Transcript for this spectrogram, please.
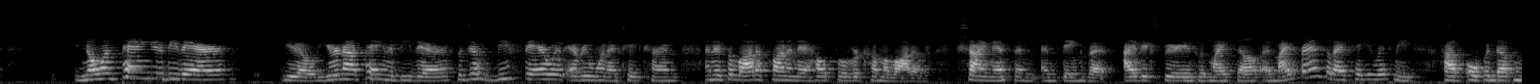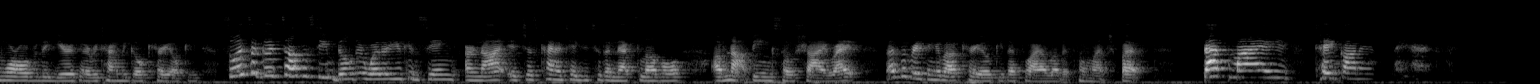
No one's paying you to be there you know, you're not paying to be there. So just be fair with everyone and take turns. And it's a lot of fun and it helps overcome a lot of shyness and, and things that I've experienced with myself and my friends that I've taken with me have opened up more over the years every time we go karaoke. So it's a good self esteem builder, whether you can sing or not. It just kind of takes you to the next level of not being so shy, right? That's the great thing about karaoke. That's why I love it so much. But that's my take on it.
